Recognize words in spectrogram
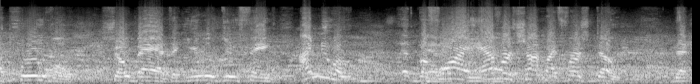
approval so bad that you will do things. I knew a, before I ever shot my first dope that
